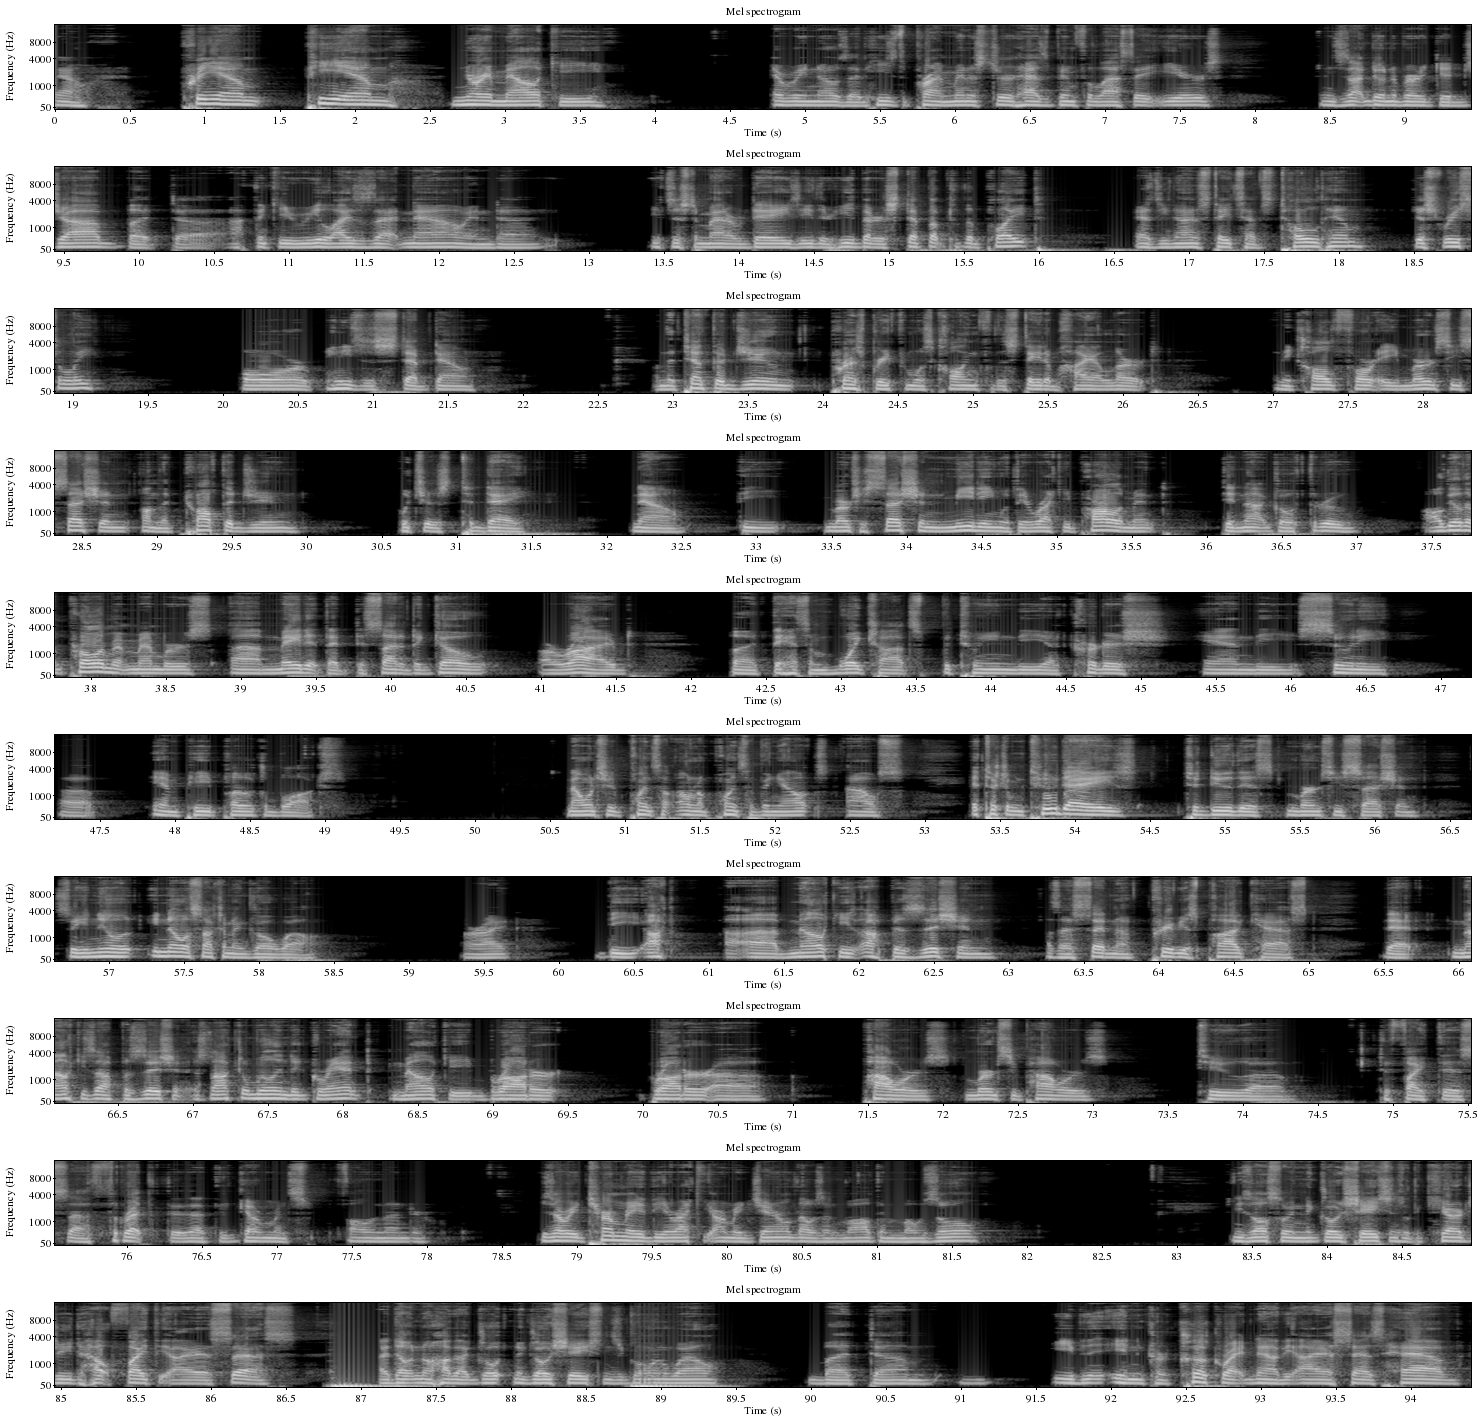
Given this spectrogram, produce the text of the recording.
Now, PM, PM Nouri Maliki, everybody knows that he's the prime minister, has been for the last eight years, and he's not doing a very good job, but uh, I think he realizes that now, and uh, it's just a matter of days. Either he's better step up to the plate, as the United States has told him just recently, or he needs to step down. On the 10th of June, press briefing was calling for the state of high alert and he called for a emergency session on the 12th of June, which is today. Now, the emergency session meeting with the Iraqi parliament did not go through. All the other parliament members uh, made it that decided to go arrived, but they had some boycotts between the uh, Kurdish and the Sunni uh, MP political blocks. Now, I want you to point. I want to point something. Else, it took them two days to do this emergency session. So you know you know it's not going to go well. All right. The uh, uh, Maliki's opposition, as I said in a previous podcast, that Maliki's opposition is not willing to grant Maliki broader broader uh, powers, emergency powers, to uh, to fight this uh, threat that the government's fallen under. He's already terminated the Iraqi army general that was involved in Mosul. He's also in negotiations with the KRG to help fight the ISS. I don't know how that go- negotiations are going well, but um, even in Kirkuk right now, the ISS have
